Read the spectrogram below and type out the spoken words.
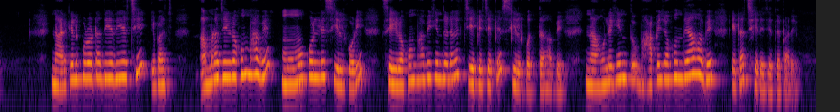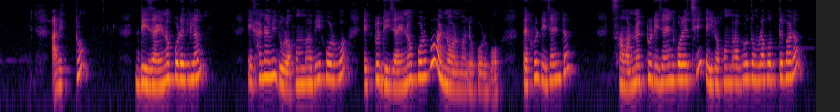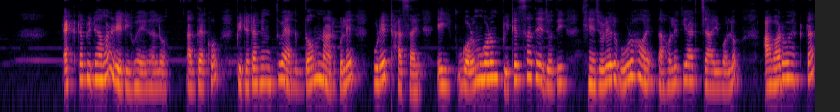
নারকেল কুড়োটা দিয়ে দিয়েছি। এবার আমরা যেই রকমভাবে মোমো করলে সিল করি সেই রকমভাবে কিন্তু এটাকে চেপে চেপে সিল করতে হবে। না হলে কিন্তু ভাপে যখন দেওয়া হবে, এটা ছেড়ে যেতে পারে। আর একটু ডিজাইনও করে দিলাম। এখানে আমি দুরকমভাবেই করব। একটু ডিজাইনও করব আর নর্মালও করব। দেখো ডিজাইনটা, সামান্য একটু ডিজাইন করেছি এই রকমভাবেও তোমরা করতে পারো। একটা পিঠে আমার রেডি হয়ে গেল। আর দেখো, পিঠেটা কিন্তু একদম নারকলে পুড়ে ঠাসাই এই গরম গরম পিঠের সাথে যদি খেজুরের গুড় হয়, তাহলে কি আর চাই বলো? আবারও একটা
